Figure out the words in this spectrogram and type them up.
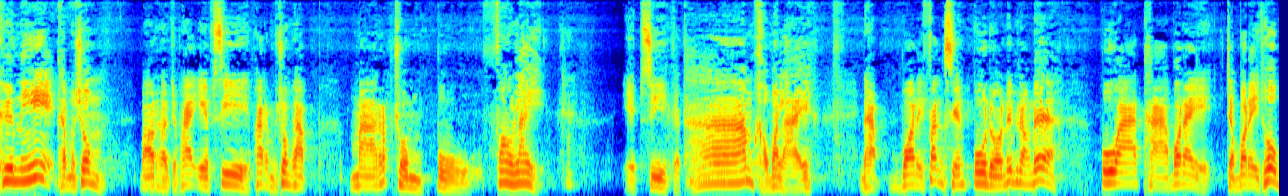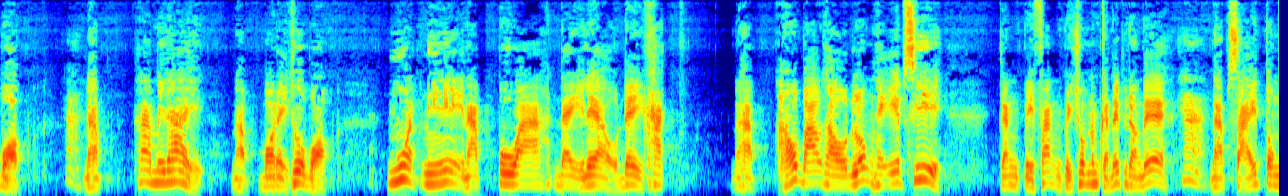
คืนนี้ท่านผู้ชม บ่าวเถาจะพาเอฟซีพาท่านผู้ชมครับ มารับชมปู่เฝ้าไล่ค่ะ เอฟซีกระทามเขามาหลายนะครับบ่ได้ฟังเสียงปูโดนได้อพี่น้องเด้อปูว่าถ้าบ่ได้จะบ่ได้โทรบอก ค่ะ นะครับถ้าไม่ได้นะครับบอได้ทั่วบอก งวดนี้นะครับปูวาได้แล้วได้คักนะครับ เอาเบาวเท่าลงให้เอฟซีจังไปฟังไปชมน้ำกันได้พี่น้องเด้อค่ะ นะครับสายตรง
